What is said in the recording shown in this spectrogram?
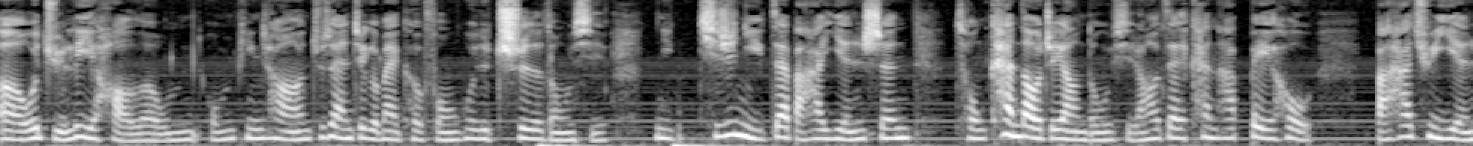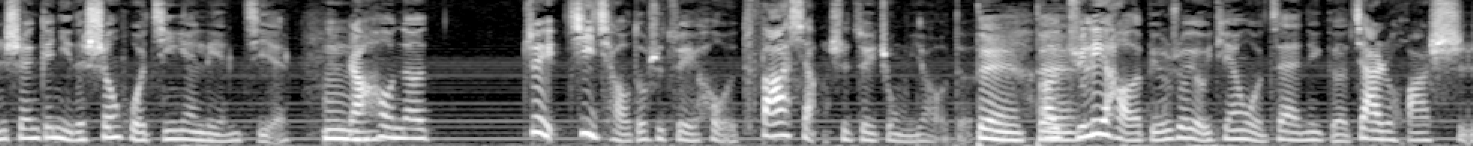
呃，我举例好了，我们我们平常就算这个麦克风或者吃的东西，你其实你再把它延伸，从看到这样东西，然后再看它背后。把它去延伸，跟你的生活经验连接，嗯，然后呢，最技巧都是最后的，发想是最重要的。对，对。呃，举例好了，比如说有一天我在那个假日花市，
